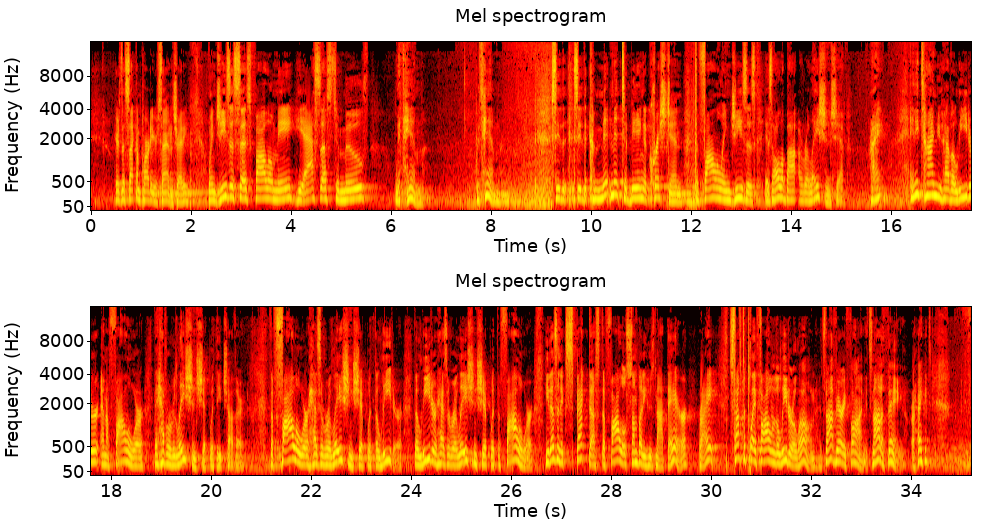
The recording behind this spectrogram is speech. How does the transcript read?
Here's the second part of your sentence. Ready? When Jesus says, Follow me, he asks us to move with him. With him. See the, see, the commitment to being a Christian, to following Jesus, is all about a relationship, right? Anytime you have a leader and a follower, they have a relationship with each other. The follower has a relationship with the leader. The leader has a relationship with the follower. He doesn't expect us to follow somebody who's not there, right? It's tough to play follow the leader alone. It's not very fun. It's not a thing, right?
